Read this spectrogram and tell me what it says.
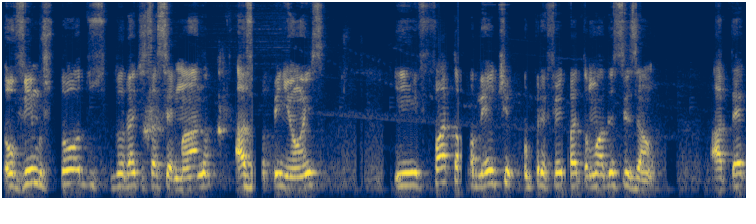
ouvimos todos durante essa semana as opiniões e fatalmente o prefeito vai tomar uma decisão até,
